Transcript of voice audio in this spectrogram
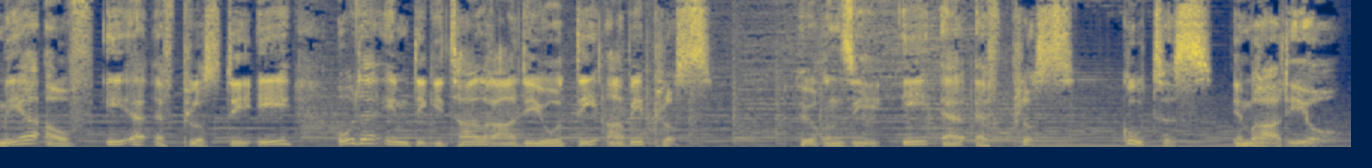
Mehr auf erfplus.de oder im Digitalradio DAB+. Hören Sie ERF Plus. Gutes im Radio.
